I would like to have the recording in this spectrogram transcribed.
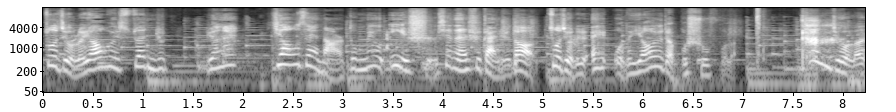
坐久了腰会酸，你就原来腰在哪儿都没有意识，现在是感觉到坐久了就哎，我的腰有点不舒服了，看久了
